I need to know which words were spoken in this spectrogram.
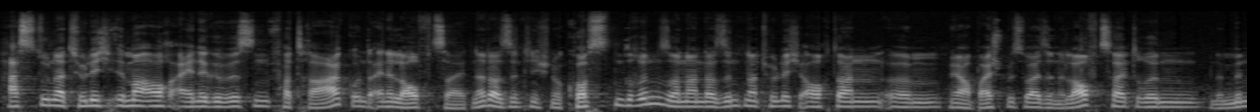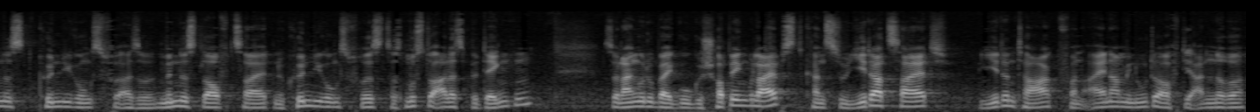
hast du natürlich immer auch einen gewissen Vertrag und eine Laufzeit. Ne? Da sind nicht nur Kosten drin, sondern da sind natürlich auch dann ähm, ja, beispielsweise eine Laufzeit drin, eine Mindestkündigungsfrist, also Mindestlaufzeit, eine Kündigungsfrist. Das musst du alles bedenken. Solange du bei Google Shopping bleibst, kannst du jederzeit, jeden Tag von einer Minute auf die andere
